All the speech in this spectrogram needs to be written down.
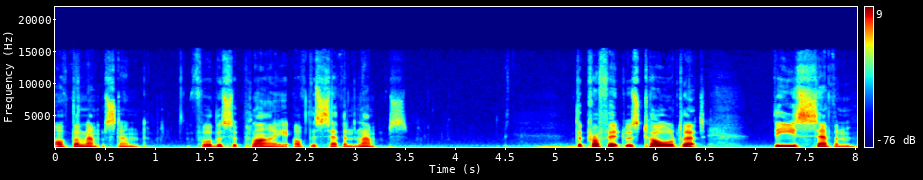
of the lampstand, for the supply of the seven lamps. The prophet was told that these seven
